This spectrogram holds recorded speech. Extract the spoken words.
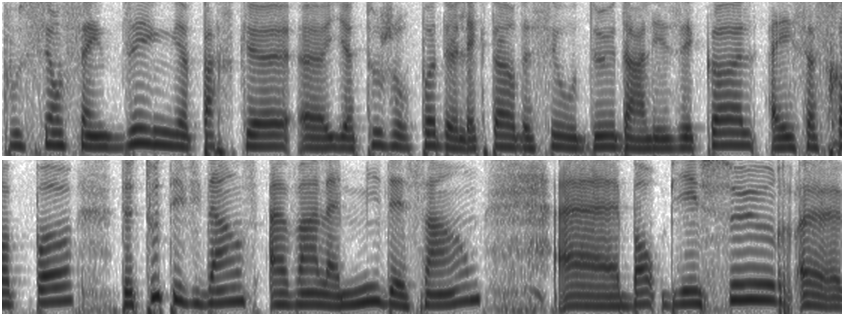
l'opposition s'indigne parce que euh, il y a toujours pas de lecteur de CO2 dans les écoles et ça sera pas de toute évidence avant la mi-décembre. Euh, bon, bien sûr, euh,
